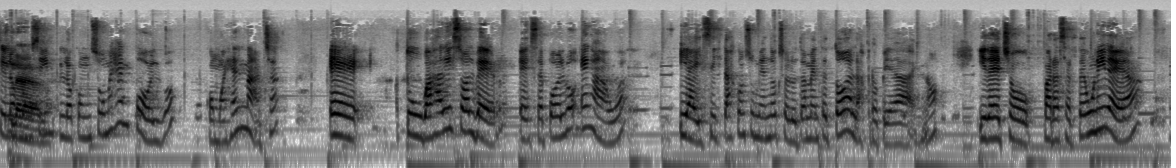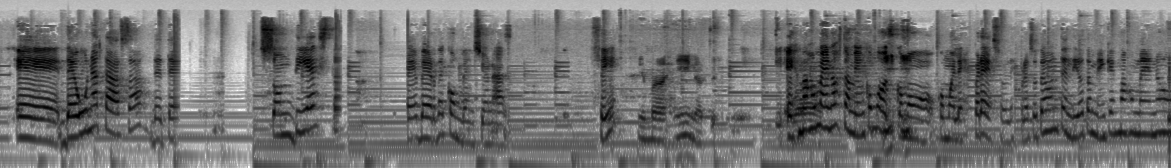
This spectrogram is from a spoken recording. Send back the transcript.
Si lo, lo consumes en polvo, como es el matcha, eh, tú vas a disolver ese polvo en agua y ahí sí estás consumiendo absolutamente todas las propiedades, ¿no? Y de hecho, para hacerte una idea, eh, de una taza de té son 10 de verde convencional. ¿Sí? Imagínate. Es más o menos también como, como, como el expreso. El expreso tengo entendido también que es más o menos,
